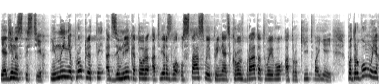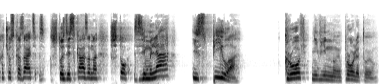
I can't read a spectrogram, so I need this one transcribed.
И одиннадцатый стих. «И ныне проклят ты от земли, которая отверзла уста свои принять кровь брата твоего от руки твоей». По-другому я хочу сказать, что здесь сказано, что земля испила кровь невинную, пролитую.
